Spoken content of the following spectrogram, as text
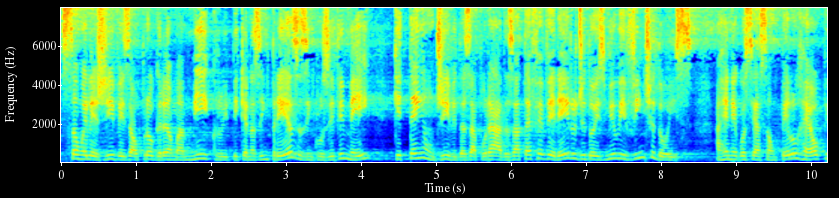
São elegíveis ao programa Micro e Pequenas Empresas, inclusive MEI, que tenham dívidas apuradas até fevereiro de 2022. A renegociação pelo HELP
